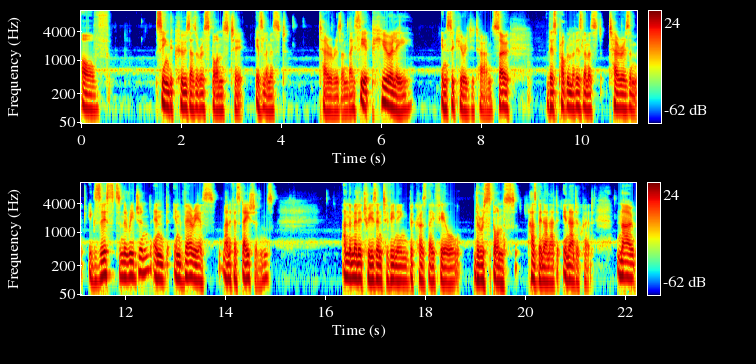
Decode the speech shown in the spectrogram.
of seeing the coups as a response to Islamist terrorism. They see it purely in security terms. So this problem of Islamist terrorism exists in the region and in various manifestations. And the military is intervening because they feel the response has been inad- inadequate. Now,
